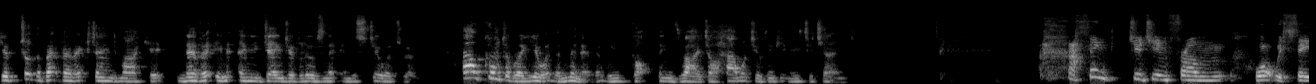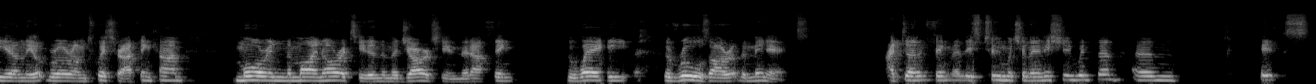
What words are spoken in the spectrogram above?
you took the Betfair Exchange market, never in any danger of losing it in the stewards room. How comfortable are you at the minute that we've got things right, or how much do you think it needs to change? I think, judging from what we see on the uproar on Twitter, I think I'm more in the minority than the majority in that I think the way the rules are at the minute I don't think that there's too much of an issue with them. Um, it's,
